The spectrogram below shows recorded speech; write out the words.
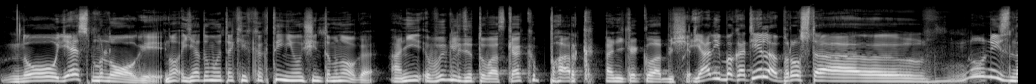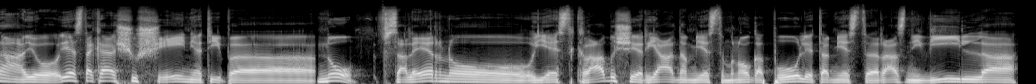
Ну, есть многие. Но я думаю, таких, как ты, не очень-то много. Они выглядят у вас как парк, а не как кладбище. Я не бы хотела, просто, ну, не знаю, есть такое ощущение, типа, ну, в Салерно есть кладбище, рядом есть много поля, там есть разные вилла,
